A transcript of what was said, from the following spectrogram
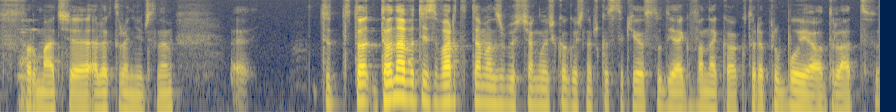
w formacie elektronicznym to, to, to, nawet jest warty temat, żeby ściągnąć kogoś na przykład z takiego studia jak Waneko, które próbuje od lat e,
